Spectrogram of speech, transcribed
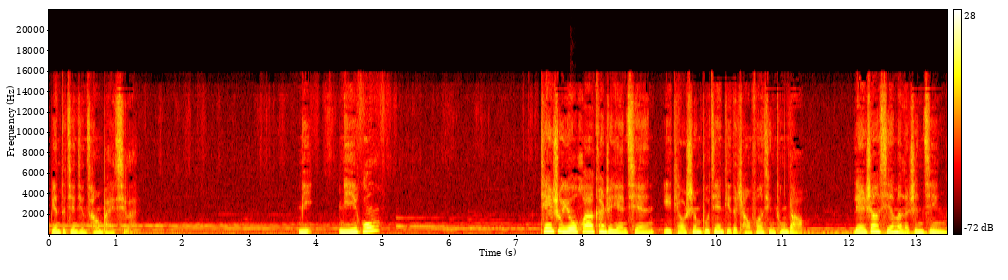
变得渐渐苍白起来。迷迷宫。天树幽花看着眼前一条深不见底的长方形通道，脸上写满了震惊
